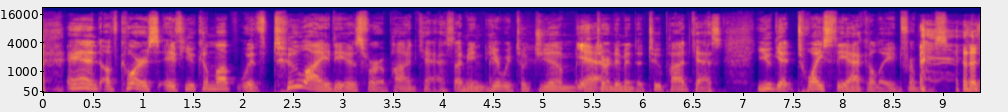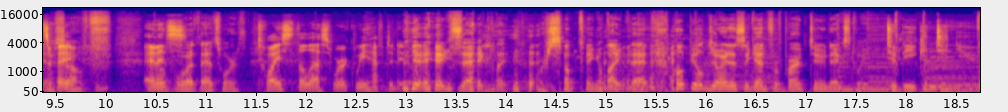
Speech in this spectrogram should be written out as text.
and of course, if you come up with two ideas for a podcast, I mean, here we took Jim Yeah. and turned him into two podcasts, you get twice the accolade from us. That's Yeah, right. So, And it's- what that's worth. Twice the less work we have to do. exactly. or something like that. Hope you'll join us again for part two next week. to be continued.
